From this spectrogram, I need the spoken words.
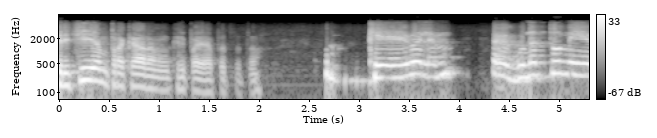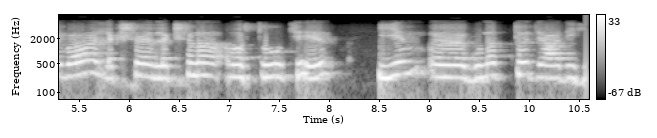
तृतीयं प्रकारं कृपया पततु। केवलं गुणत्वमेव लक्ष लक्षणवस्तु चेत्, इयं गुणत्वजातिः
